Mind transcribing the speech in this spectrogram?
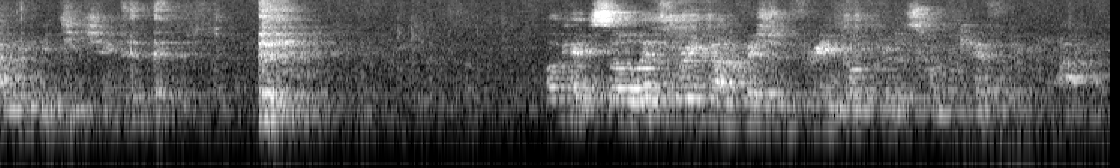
I wouldn't be teaching. Okay, so let's break down question three and go through this one carefully. Um,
